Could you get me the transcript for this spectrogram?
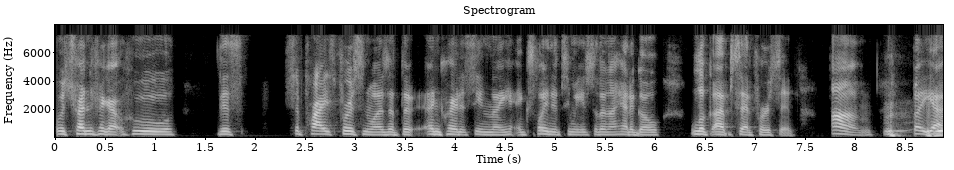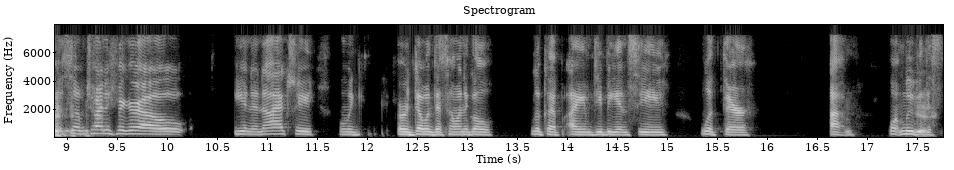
was trying to figure out who this surprise person was at the end credit scene. They explained it to me, so then I had to go look up said person. Um, but yeah, so I'm trying to figure out, you know, now actually when we are done with this, I want to go look up IMDb and see what their um what movie Yeah. this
